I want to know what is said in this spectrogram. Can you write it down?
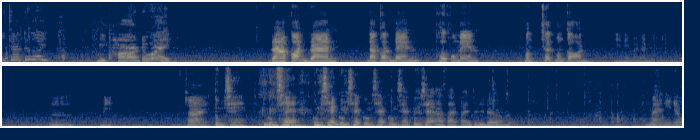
มีการ์ดด้วยมีการ์ดด้วย ดราก้อนแดนดราก้อนแดนเพอร์ฟอร์แมนมังเชิดมังกร นี่นี่มันก็มี อืม นี่ ใช่ กุ้งแช่กุ้งแช่กุ้งแช่กุ้งแช่กุ้งแช่กุ้งแช่กุ้งแช่อาศัยไปที่เดิมแม่อันนี้เดี๋ยว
